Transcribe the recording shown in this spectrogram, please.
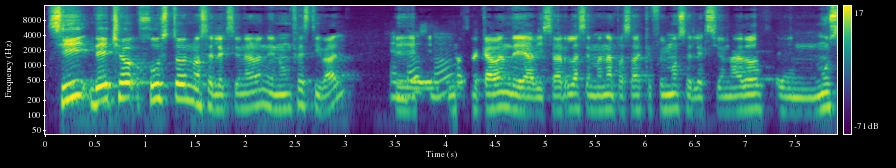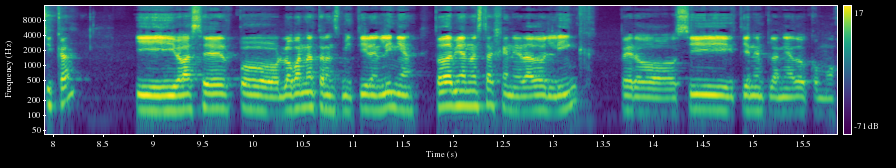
Sí, de hecho, justo nos seleccionaron en un festival. ¿En dos, eh, ¿no? Nos acaban de avisar la semana pasada que fuimos seleccionados en música y va a ser por, lo van a transmitir en línea. Todavía no está generado el link, pero sí tienen planeado como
